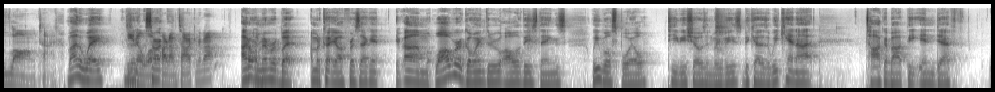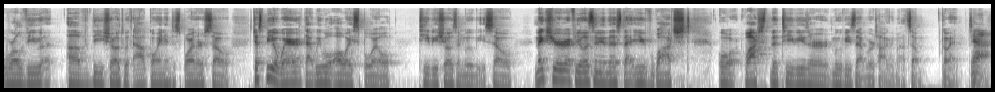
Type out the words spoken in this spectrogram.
long time. by the way Do you know what sorry- part I'm talking about? I don't remember, but I'm gonna cut you off for a second. If, um, while we're going through all of these things, we will spoil TV shows and movies because we cannot talk about the in-depth worldview of these shows without going into spoilers. So just be aware that we will always spoil TV shows and movies. So make sure if you're listening to this that you've watched or watched the TVs or movies that we're talking about. So go ahead. Sorry. Yeah.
